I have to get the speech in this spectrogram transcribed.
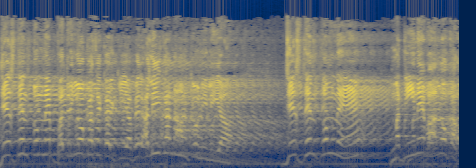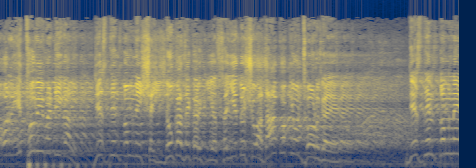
जिस दिन तुमने बदरियों का ज़िक्र किया, फिर अली का नाम क्यों नहीं लिया? जिस दिन तुमने मदीने वालों का, और इथो भी बड़ी गल, जिस दिन तुमने शहीदों का ज़िक्र किया सैयद शुहदा को क्यों छोड़ गए? जिस दिन तुमने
